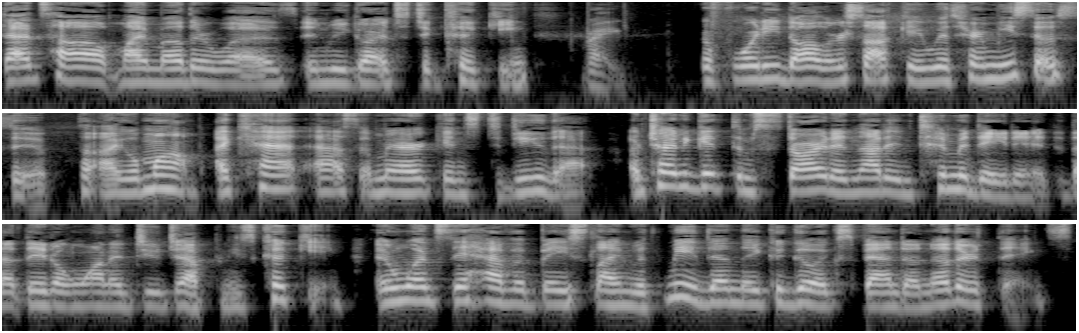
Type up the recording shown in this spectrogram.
That's how my mother was in regards to cooking. Right. A $40 sake with her miso soup. So I go, Mom, I can't ask Americans to do that. I'm trying to get them started, not intimidated that they don't want to do Japanese cooking. And once they have a baseline with me, then they could go expand on other things.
